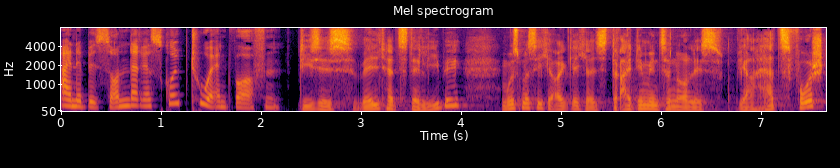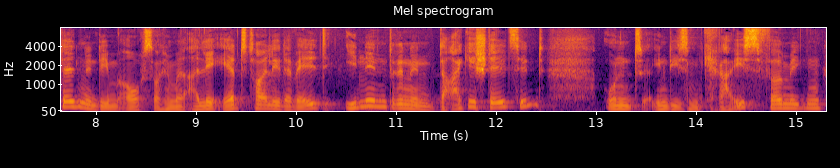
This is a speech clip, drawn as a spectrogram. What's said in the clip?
eine besondere Skulptur entworfen. Dieses Weltherz der Liebe muss man sich eigentlich als dreidimensionales ja, Herz vorstellen, in dem auch sag ich mal, alle Erdteile der Welt innen drinnen dargestellt sind und in diesem kreisförmigen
